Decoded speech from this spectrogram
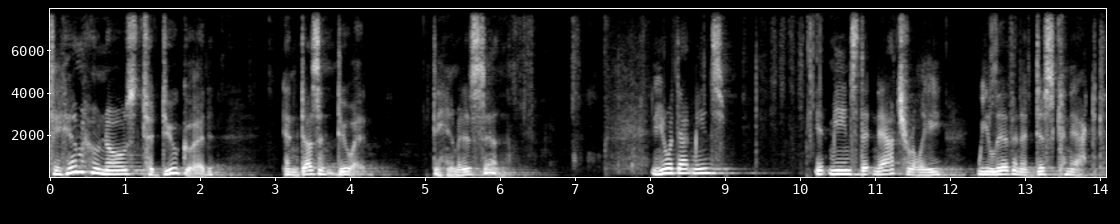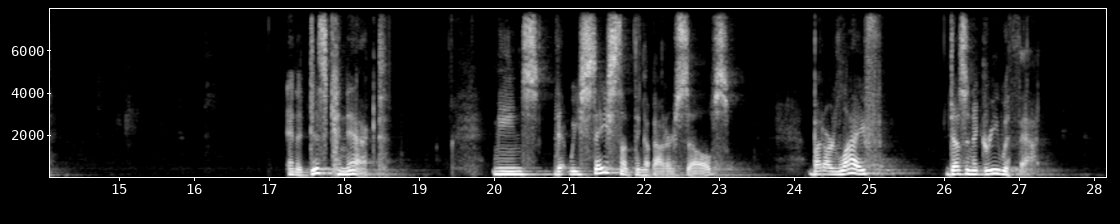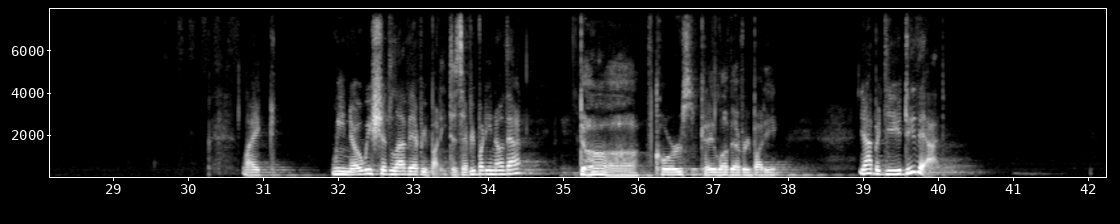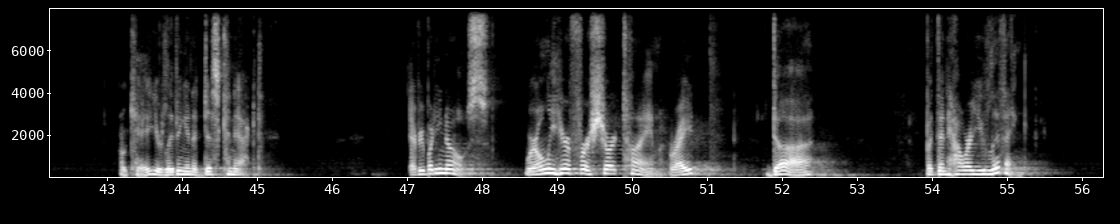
To him who knows to do good and doesn't do it, to him it is sin. And you know what that means? It means that naturally we live in a disconnect. And a disconnect means that we say something about ourselves, but our life doesn't agree with that. Like, we know we should love everybody. Does everybody know that? Duh, of course. Okay, love everybody. Yeah, but do you do that? Okay, you're living in a disconnect. Everybody knows. We're only here for a short time, right? Duh. But then how are you living?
